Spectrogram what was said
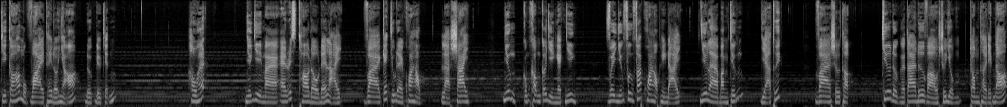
chỉ có một vài thay đổi nhỏ được điều chỉnh. Hầu hết, những gì mà Aristotle để lại và các chủ đề khoa học là sai, nhưng cũng không có gì ngạc nhiên vì những phương pháp khoa học hiện đại như là bằng chứng, giả thuyết và sự thật chưa được người ta đưa vào sử dụng trong thời điểm đó.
